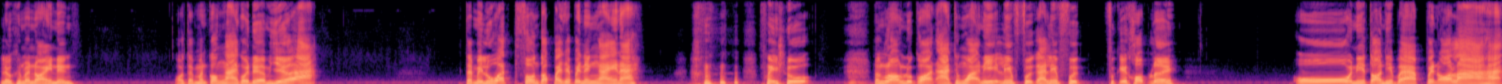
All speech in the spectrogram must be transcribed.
เร็วขึ้นมาหน่อยนึงโอ้แต่มันก็ง่ายกว่าเดิมเยอะอะแต่ไม่รู้ว่าโซนต่อไปจะเป็นยังไงนะ ไม่รู้ ต้องลองดูก่อนอะจังหวะนี้รีบฝึกฮะรีบฝึก ฝึกให้ครบเลย โอ้นี่ตอนที่แบบเป็นออร่าฮะ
